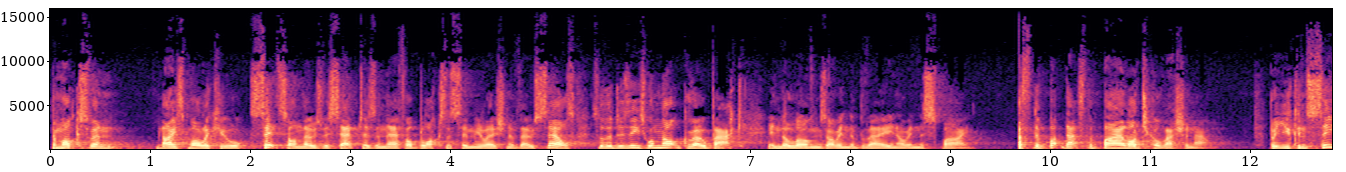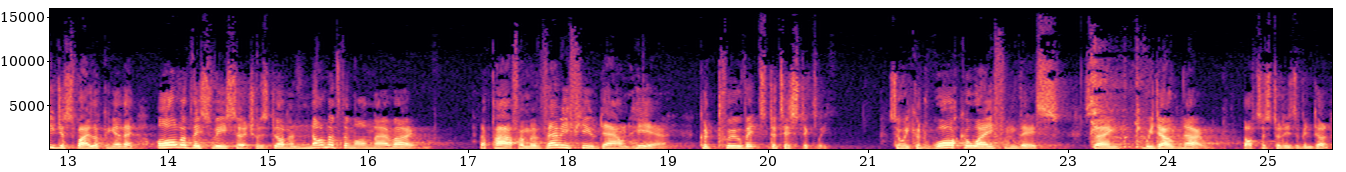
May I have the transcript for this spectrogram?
Tamoxifen, nice molecule, sits on those receptors and therefore blocks the stimulation of those cells, so the disease will not grow back in the lungs or in the brain or in the spine. That's the, that's the biological rationale. But you can see just by looking at it, all of this research was done, and none of them on their own, apart from a very few down here, could prove it statistically. So we could walk away from this saying, we don't know. Lots of studies have been done.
